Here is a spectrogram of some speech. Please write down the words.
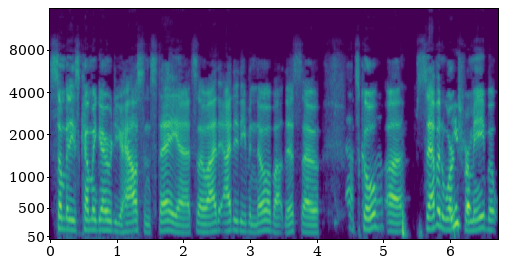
somebody's coming over to your house and stay. Uh, so I, I didn't even know about this, so that's cool. Uh, seven works for me, but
